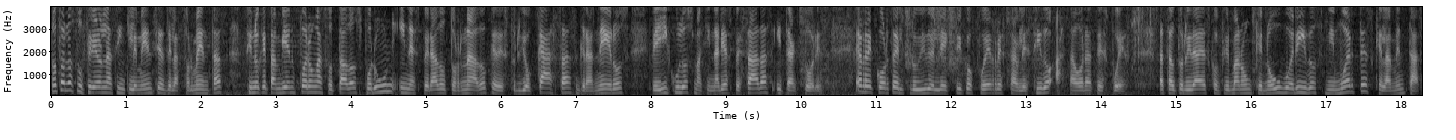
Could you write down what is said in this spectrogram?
no solo sufrieron las inclemencias de las tormentas, sino que también fueron azotados por un inesperado tornado que destruyó casas, graneros, vehículos, maquinarias pesadas y tractores. El recorte del fluido eléctrico fue restablecido hasta horas después. Las autoridades confirmaron que no hubo heridos ni muertes que lamentar.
